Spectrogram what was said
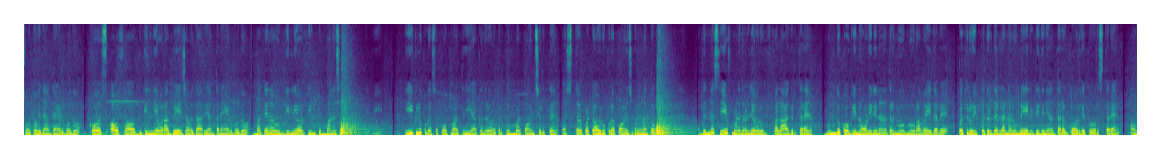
ಸೋತೋಗಿದೆ ಅಂತ ಹೇಳ್ಬೋದು. ಬಿಕಾಸ್ ಆಫ್ ಗಿಲ್ಲಿ ಅವರ ಬೇಜವಾಬ್ದಾರಿ ಅಂತಾನೆ ಹೇಳ್ಬೋದು. ಮತ್ತೆ ನಾವು ಗಿಲ್ಲಿ ಅವ್ರ ಟೀಮ್ ತುಂಬಾನೇ ಸಪೋರ್ಟ್ ಮಾಡ್ತೀವಿ. ಈಗಲೂ ಕೂಡ ಸಪೋರ್ಟ್ ಮಾಡ್ತೀನಿ. ಯಾಕಂದ್ರೆ ಅವ್ರ ಹತ್ರ ತುಂಬಾ ಪಾಯಿಂಟ್ಸ್ ಇರುತ್ತೆ. ಕಷ್ಟಪಟ್ಟು ಅವರು ಕೂಡ ಪಾಯಿಂಟ್ಸ್ ಗಳನ್ನ ತಗೊಂಡಿರ್ತಾರೆ ಅದನ್ನ ಸೇಫ್ ಮಾಡೋದ್ರಲ್ಲಿ ಅವರು ವಿಫಲ ಆಗಿರ್ತಾರೆ. ಮುಂದಕ್ಕೆ ಹೋಗಿ ನೋಡಿರಿ, ನನ್ನ ಹತ್ರ ನೂರ್ ನೂರವೇ ಇದಾವೆ. ಇಪ್ಪತ್ತು ಇಪ್ಪತ್ತರದೆಲ್ಲ ನಾನು ಮೇಲಿಟ್ಟಿದ್ದೀನಿ ಅಂತ ರಘು ಅವ್ರಿಗೆ ತೋರಿಸ್ತಾರೆ. ಅವ್ರ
